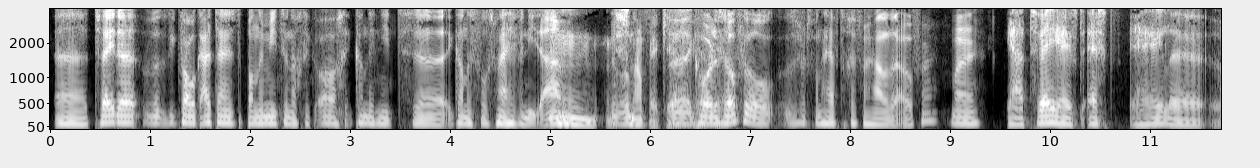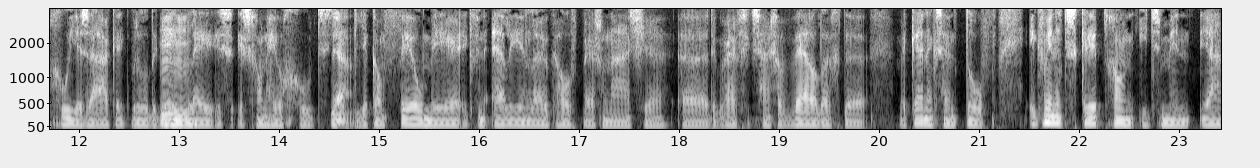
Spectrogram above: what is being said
Eh, tweede, die kwam ook uit tijdens de pandemie. Toen dacht ik, oh, ik kan dit niet, eh, ik kan dit volgens mij even niet aan. Mm, snap ik, ja. eh, ik ja, hoorde ja. zoveel soort van heftige verhalen daarover. Maar Ja, twee heeft echt hele goede zaken. Ik bedoel, de Mm. gameplay is, is gewoon heel goed. Ja. Je, je kan veel meer. Ik vind Ellie een leuk hoofdpersonage. Eh, de graphics zijn geweldig. De mechanics zijn tof. Ik vind het script gewoon iets min, ja,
